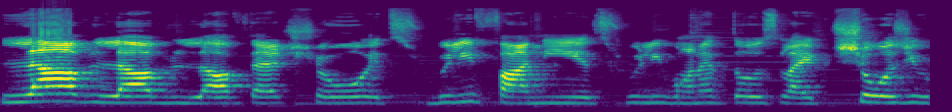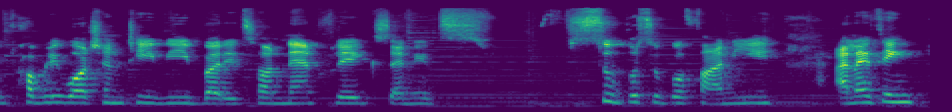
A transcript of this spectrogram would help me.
love love love that show. It's really funny. It's really one of those like shows you would probably watch on tv but it's on netflix and it's super super funny. And i think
